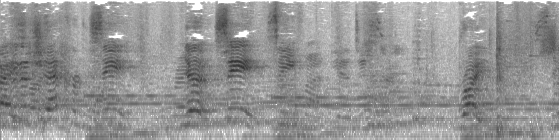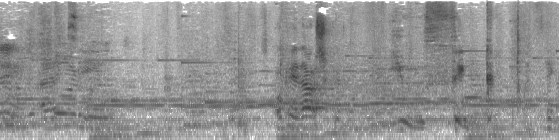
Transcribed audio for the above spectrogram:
Right. do the checkered C. Yeah. C. C. Right. See. Okay, that's good. You think. I think.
